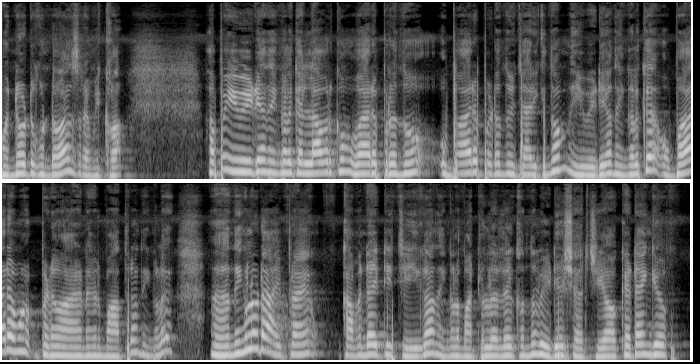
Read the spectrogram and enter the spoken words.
മുന്നോട്ട് കൊണ്ടുപോകാൻ ശ്രമിക്കുക. അപ്പോൾ ഈ വീഡിയോ നിങ്ങൾക്ക് എല്ലാവർക്കും ഉപകാരപ്പെടുന്നു ഉപകാരപ്പെടുമെന്ന് വിചാരിക്കുന്നു. ഈ വീഡിയോ നിങ്ങൾക്ക് ഉപകാരപ്പെടുകയാണെങ്കിൽ മാത്രം നിങ്ങൾ നിങ്ങളുടെ അഭിപ്രായം കമന്റായിട്ട് ചെയ്യുക. നിങ്ങൾ മറ്റുള്ളവരിലേക്കൊന്ന് വീഡിയോ ഷെയർ ചെയ്യുക. Okay thank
